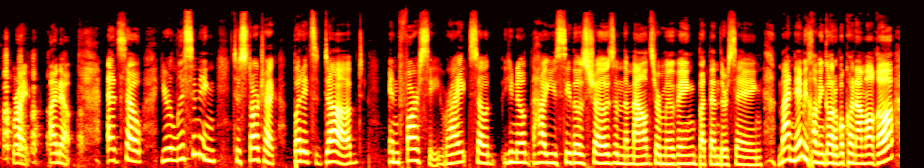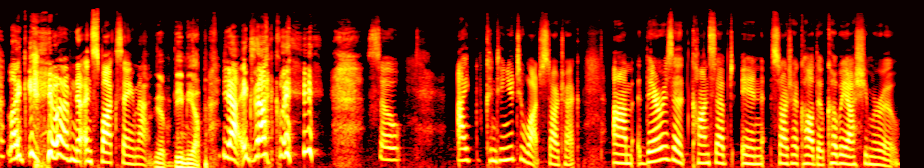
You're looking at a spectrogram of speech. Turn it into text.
right. I know. And so you're listening to Star Trek, but it's dubbed in Farsi, right? So you know how you see those shows and the mouths are moving, but then they're saying, "My name is Like you have no, and Spock saying that. Yeah, beam me up. Yeah, exactly. so I continue to watch Star Trek. Um, there is a concept in Star Trek called the Kobayashi Maru,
